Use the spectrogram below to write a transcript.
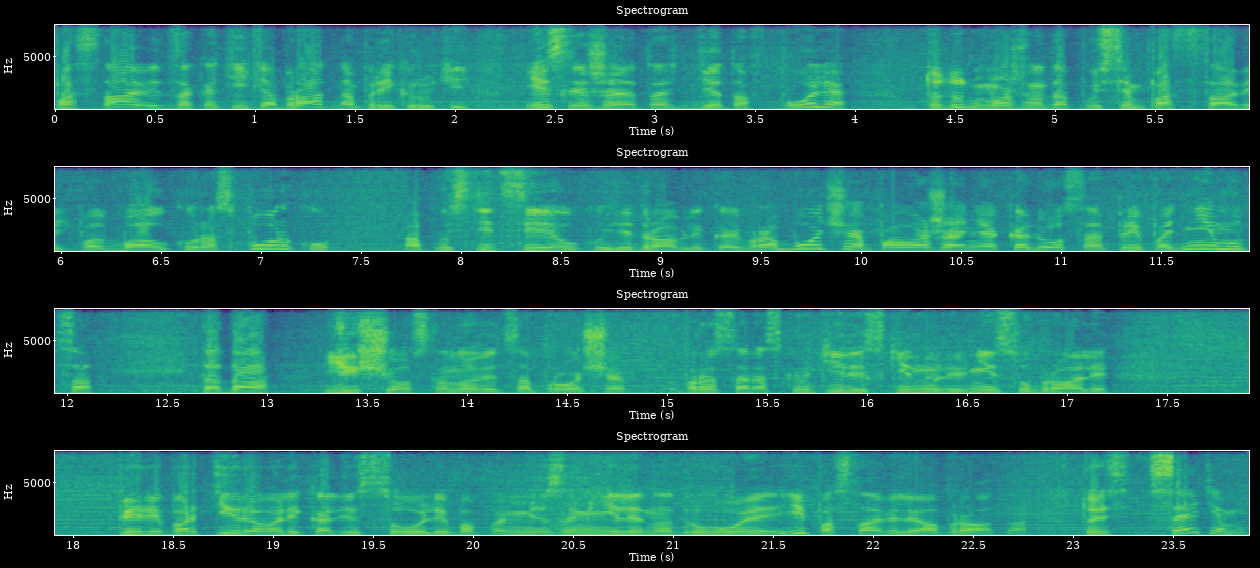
поставить, закатить обратно, прикрутить. Если же это где-то в поле, то тут можно, допустим, поставить под балку распорку, опустить сеялку гидравликой в рабочее положение, колеса приподнимутся, тогда еще становится проще. Просто раскрутили, скинули вниз, убрали, перебортировали колесо, либо заменили на другое и поставили обратно. То есть с этим,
